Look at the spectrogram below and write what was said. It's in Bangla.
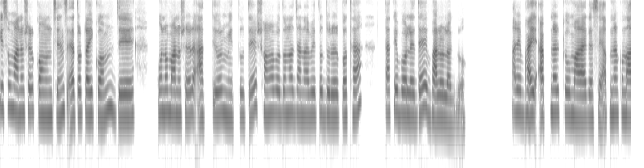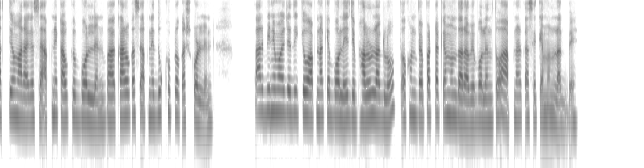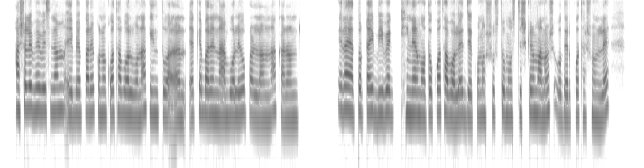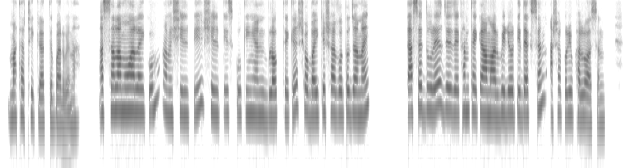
কিছু মানুষের কমন সেন্স এতটাই কম যে, কোনো মানুষের আত্মীয়র মৃত্যুতে সমবেদনা জানাবে তো দূরের কথা, তাকে বলে দেয়, ভালো লাগল। আরে ভাই, আপনার কেউ মারা গেছে, আপনার কোনো আত্মীয় মারা গেছে, আপনি কাউকে বললেন বা কারও কাছে আপনি দুঃখ প্রকাশ করলেন। তার বিনিময়ে যদি কেউ আপনাকে বলে যে, ভালো লাগল, তখন ব্যাপারটা কেমন দাঁড়াবে বলেন তো? আপনার কাছে কেমন লাগবে? আসলে ভেবেছিলাম এই ব্যাপারে কোনো কথা বলব না। কিন্তু একেবারে না বলেও পারলাম না। কারণ এরা এতটাই বিবেকহীনের মতো কথা বলে যে, কোনো সুস্থ মস্তিষ্কের মানুষ ওদের কথা শুনলে মাথা ঠিক রাখতে পারবে না। আসসালামু আলাইকুম, আমি শিল্পী। শিল্পীস কুকিং অ্যান্ড ব্লগ থেকে সবাইকে স্বাগত জানাই। কাছে দূরে যে, যেখান থেকে আমার ভিডিওটি দেখছেন, আশা করি ভালো আছেন।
